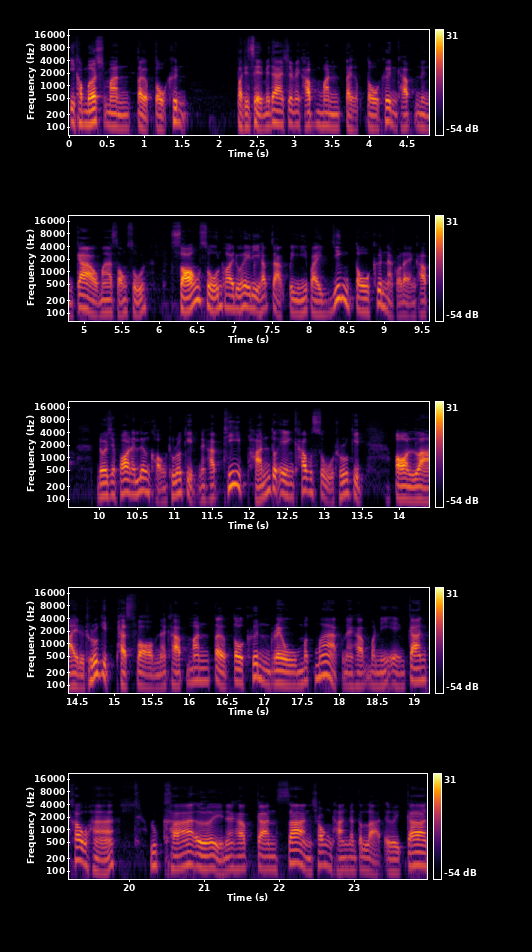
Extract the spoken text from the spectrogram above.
อีคอมเมิร์ซมันเติบโตขึ้น ปฏิเสธไม่ได้ใช่ไหมครับมันเติบโตขึ้นครับ19 มา 20 20 คอยดูให้ดีครับ จากปีนี้ไปยิ่งโตขึ้นหนักแรงครับ โดยเฉพาะในเรื่องของธุรกิจนะครับที่ผันตัวเองเข้าสู่ธุรกิจ ออนไลน์ หรือธุรกิจแพลตฟอร์มนะครับมันเติบโตขึ้นเร็วมากๆนะครับวันนี้เองการเข้าหาลูกค้าเอ่ยนะครับการสร้างช่องทางการตลาดเอ่ยการ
